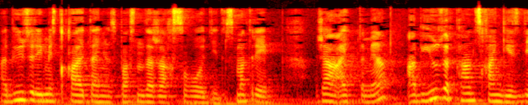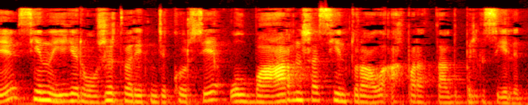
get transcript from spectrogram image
Абьюзер еместі қалай танимыз басында жақсы ғой дейді. Смотри жаңа айттым иә абьюзер танысқан кезде сені егер ол жертва ретінде көрсе ол барынша сен туралы ақпараттарды білгісі келеді.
